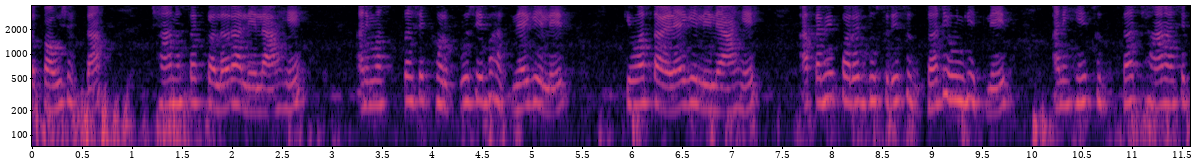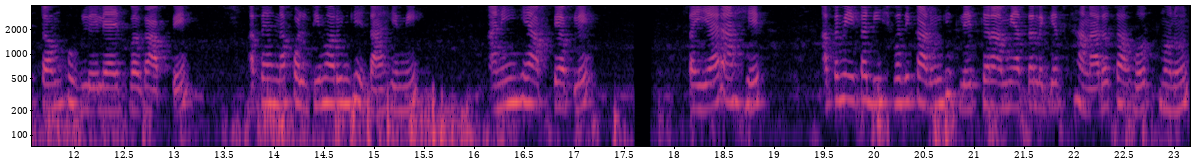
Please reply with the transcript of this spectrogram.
तर पाहू शकता छान असा कलर आलेला आहे. आणि मस्त असे खरपूस हे भाजल्या गेलेत किंवा तळल्या गेलेल्या आहेत. आता मी परत दुसरेसुद्धा ठेवून आहेत आणि हे सुद्धा छान असे टम फुगलेले आहेत बघा आप्पे. आता ह्यांना पलटी मारून घेत आहे मी. आणि हे आप्पे आपले तयार आहेत. आता मी एका डिशमध्ये काढून घेतलेत कारण आम्ही आता लगेच खाणारच आहोत म्हणून.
